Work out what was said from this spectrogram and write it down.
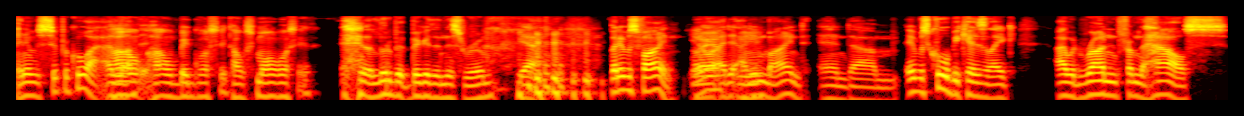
And it was super cool, I I loved it. how big was it? How small was it? A little bit bigger than this room, yeah. But it was fine, you Oh, know, yeah? I I didn't mind, and, um, it was cool because, like, I would run from the house,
